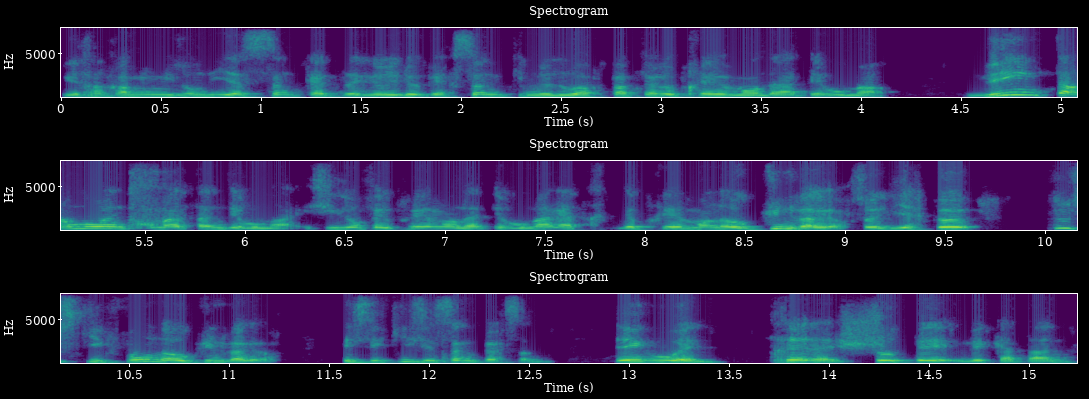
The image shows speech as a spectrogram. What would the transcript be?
Les Chachamim, ils ont dit il y a cinq catégories de personnes qui ne doivent pas faire le prélèvement terouma. Et s'ils ont fait le prélèvement terouma, le prélèvement n'a aucune valeur. Ça veut dire que tout ce qu'ils font n'a aucune valeur. Et c'est qui ces cinq personnes? Eguen, Treresh, Shoté, Vekatan,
